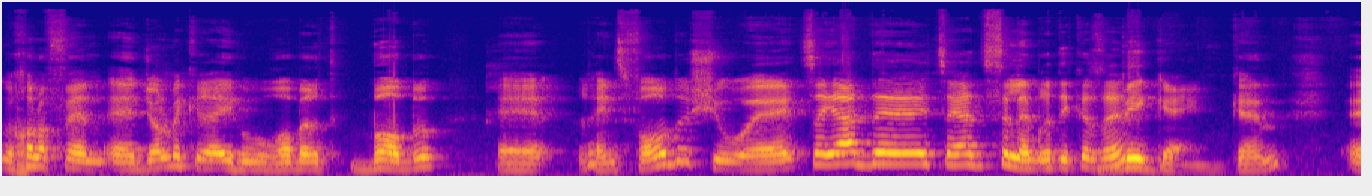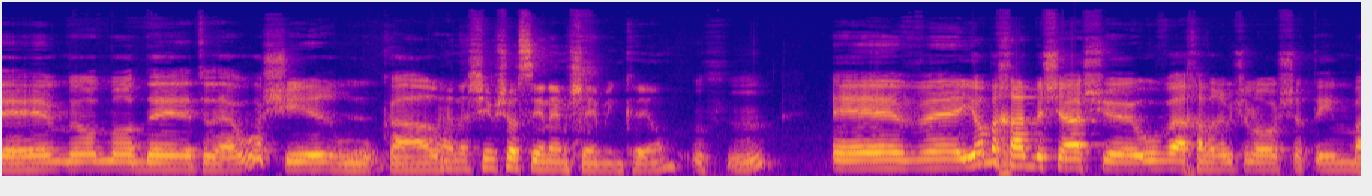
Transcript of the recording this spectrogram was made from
בכל אופן, אה, ג'ואל מקריי הוא רוברט בוב אה, ריינספורד, שהוא אה, צייד, אה, צייד סלבריטי כזה. big game. כן. אה, מאוד מאוד, אה, אתה יודע, הוא עשיר, הוא מוכר. אנשים שעושים להם שיימינג כיום. אה, ויום אחד בשעה שהוא והחברים שלו שתים ב...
